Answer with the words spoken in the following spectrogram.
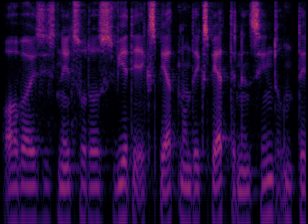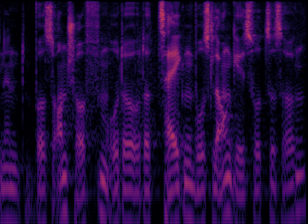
aber es ist nicht so, dass wir die Experten und Expertinnen sind und denen was anschaffen oder, oder zeigen, wo es lang geht sozusagen.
